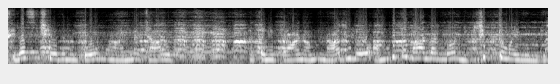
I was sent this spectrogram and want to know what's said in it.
శిరశ్చేదనతో మా అన్న చావు. అతని ప్రాణం నాదిలో అమృత భాండంలో నిక్షిప్తమై ఉంది.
